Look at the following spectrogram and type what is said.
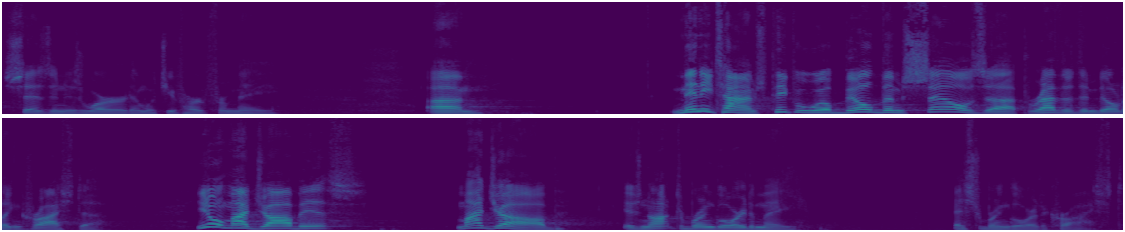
says in His Word and what you've heard from me. Um, many times people will build themselves up rather than building Christ up. You know what my job is? My job is not to bring glory to me, it's to bring glory to Christ.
